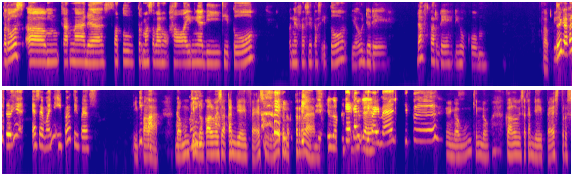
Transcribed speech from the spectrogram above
Terus em, karena ada satu permasalahan hal lainnya di situ, universitas itu, ya udah deh, daftar deh di hukum. Tapi Tapi kakak dulunya SMA-nya IPA atau IPS? IPA IPA. lah. Nggak mungkin Namanya dong kalau IPA. misalkan dia IPS, milihnya kedokteran. Juga Ya bener kan ya. kirain aja gitu. Ya nggak mungkin dong. Kalau misalkan dia IPS terus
